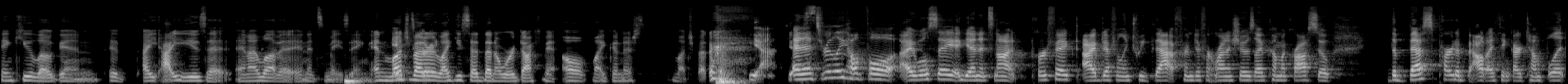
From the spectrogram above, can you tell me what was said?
Thank you, Logan. It I, I use it and I love it and it's amazing and much it's better, great. like you said, than a Word document. Oh my goodness much better. yeah. yes. And it's really helpful. I will say again, it's not perfect. I've definitely tweaked that from different run of shows I've come across. So the best part about I think our template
